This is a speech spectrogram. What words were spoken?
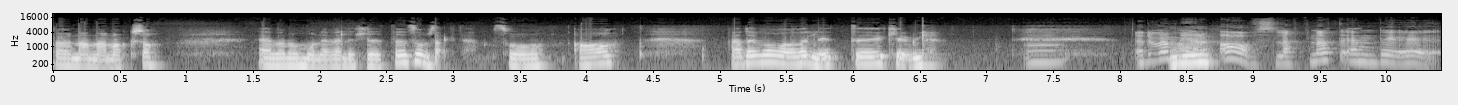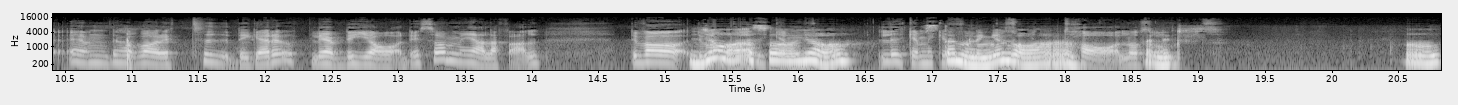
för en annan också. Även om hon är väldigt liten som sagt. Så ja, ja det var väldigt eh, kul. Ja, det var mer avslappnat än det, än det har varit tidigare upplevde jag det som i alla fall. Det var, det Ja, var lika, alltså ja. lika mycket stämningen var tal och väldigt- sånt. ja.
